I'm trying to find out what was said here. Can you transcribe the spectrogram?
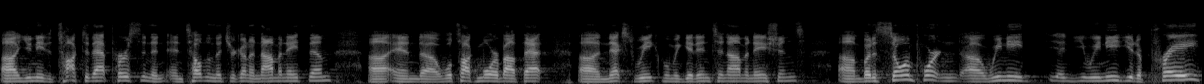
uh, you need to talk to that person and, and tell them that you're going to nominate them. Uh, and uh, we'll talk more about that next week when we get into nominations. Um, but it's so important. Uh, we, need, we need you to pray.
